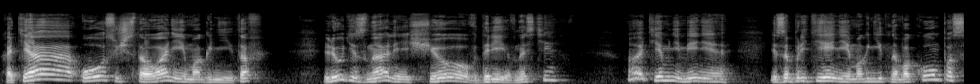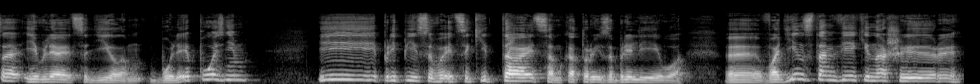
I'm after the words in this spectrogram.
Хотя о существовании магнитов люди знали еще в древности, а тем не менее изобретение магнитного компаса является делом более поздним и приписывается китайцам, которые изобрели его э, в XI веке нашей эры,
